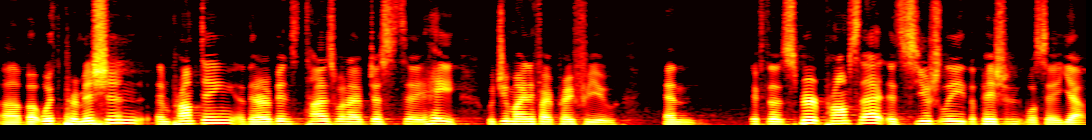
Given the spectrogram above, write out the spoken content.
Uh, but with permission and prompting, there have been times when I've just say, hey, would you mind if I pray for you? And if the Spirit prompts that, it's usually the patient will say, yeah,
